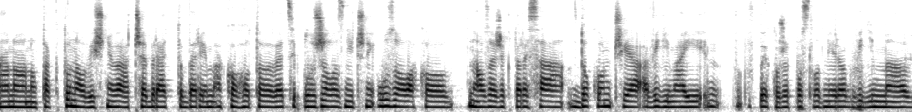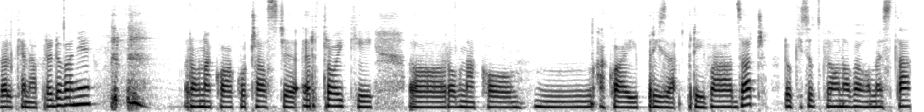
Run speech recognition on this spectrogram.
Áno, áno, tak tunel Višňová a Čebrať to beriem ako hotové veci, plus železničný úzol, ako naozaj, že ktoré sa dokončia a vidím aj, akože posledný rok vidím e, veľké napredovanie rovnako ako časť R3, e, rovnako mm, ako aj privádzač do Kysockého nového mesta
